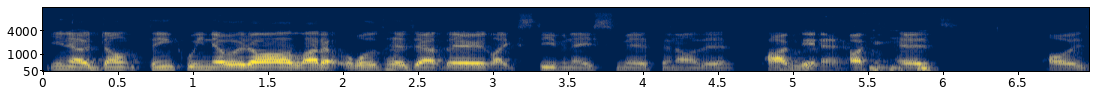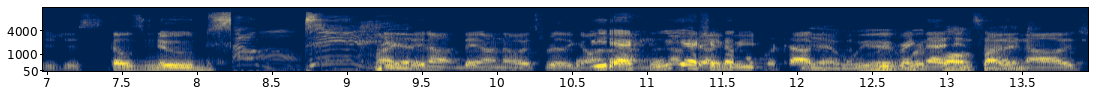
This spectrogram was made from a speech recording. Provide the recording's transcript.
you know, don't think we know it all. A lot of old heads out there, like Stephen A. Smith and all the popular Yeah. talking heads, always are just Those noobs. right. Yeah. They don't they don't know what's really going We, on. act, And we actually like know we, what we're talking yeah, about. we're we bring we're that insider qualified. knowledge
